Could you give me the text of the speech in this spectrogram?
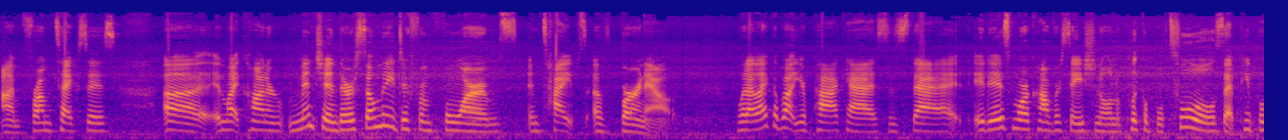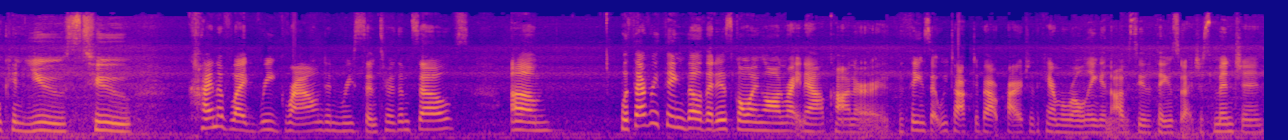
I'm from Texas. Uh, and like Connor mentioned, there are so many different forms and types of burnout. What I like about your podcast is that it is more conversational and applicable tools that people can use to kind of like reground and recenter themselves. Um, with everything though that is going on right now, Connor, the things that we talked about prior to the camera rolling, and obviously the things that I just mentioned,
